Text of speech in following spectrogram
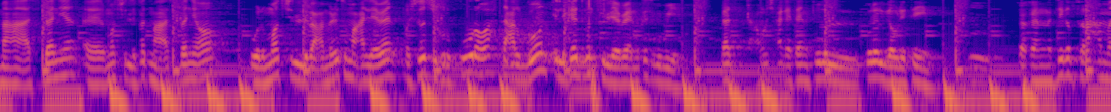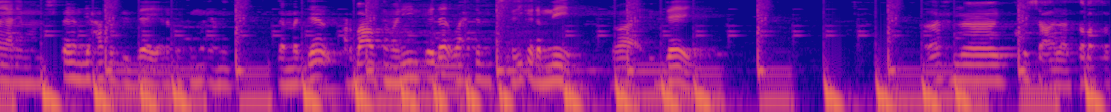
مع إسبانيا آه، الماتش اللي فات مع إسبانيا آه والماتش اللي عملته مع اليابان ما شاطتش غير كورة واحدة على الجون اللي جت جون في اليابان وكسبوا بيها. بس ما عملوش حاجة تاني طول طول الجولتين. فكان النتيجة بصراحة ما يعني مش فاهم دي حصلت إزاي. أنا كنت يعني لما الدقيقة 84 إيه ده 1-0 كوستاريكا ده منين؟ إزاي؟ إحنا نخش على 7 0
